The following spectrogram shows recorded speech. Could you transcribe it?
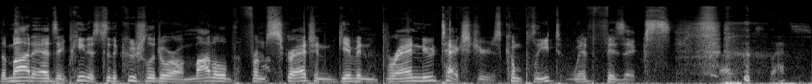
The mod adds a penis to the Kushala Daora, modeled from scratch and given brand new textures, complete with physics. That's, that's,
